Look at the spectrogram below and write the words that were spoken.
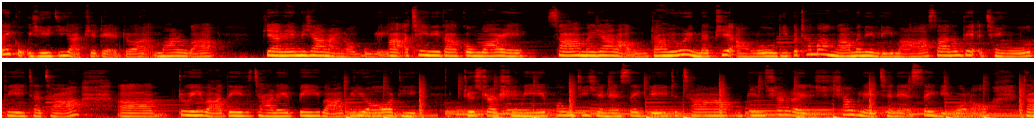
တိတ်ကိုအရေးကြီးတာဖြစ်တဲ့အတွက်အမားတို့က ပြန်လဲမရနိုင်တော့ဘူးလေအာအချိန်လေးသာကုန်သွားတယ်စားမရတော့ဘူးဒါမျိုးတွေမဖြစ်အောင်လို့ဒီပထမ9မိနစ်လေးမှာစားလုပ်တဲ့အချိန်ကိုတည်ချာချာအာတွေးပါတည်ချာလဲပေးပါပြီးတော့ဒီ distraction တွေဖုန်းကြည့်ခြင်းနဲ့စိတ်တွေတခြားပြင်ချက်လွယ်ရှောက်လေခြင်းနဲ့စိတ်တွေပေါ့နော်ဒါ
